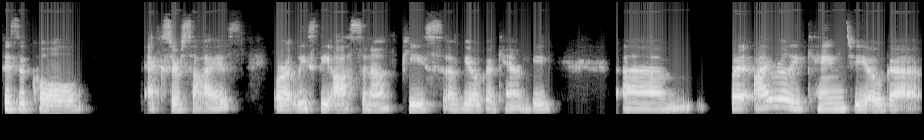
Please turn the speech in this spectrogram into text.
physical exercise, or at least the asana piece of yoga can be. Um, but I really came to yoga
